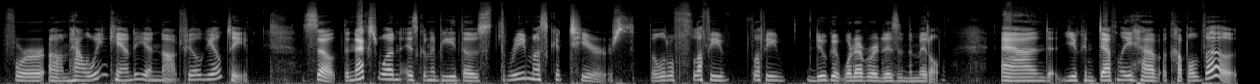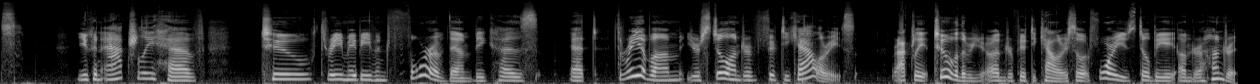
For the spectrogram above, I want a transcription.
for um, Halloween candy and not feel guilty. So the next one is going to be those three musketeers, the little fluffy, fluffy nougat, whatever it is in the middle. And you can definitely have a couple of those. You can actually have two, three, maybe even four of them because at three of them, you're still under 50 calories. Or Actually, at two of them, you're under 50 calories. So at four, you'd still be under 100.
